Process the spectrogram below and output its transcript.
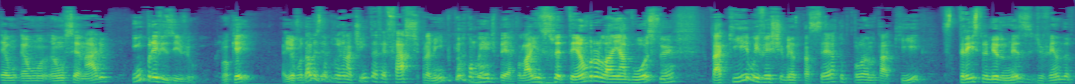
é um, é uma- é um cenário imprevisível, ok? Aí eu vou dar o exemplo do Renatinho, que é fácil para mim, porque eu acompanhei de perto. Lá em setembro, lá em agosto, Sim. tá aqui, o investimento tá certo, o plano tá aqui, os três primeiros meses de venda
